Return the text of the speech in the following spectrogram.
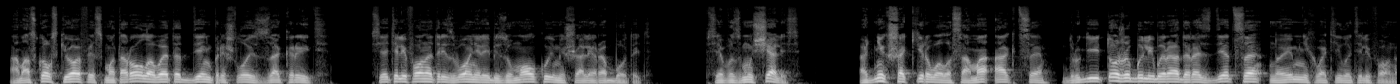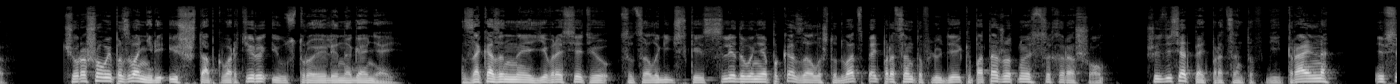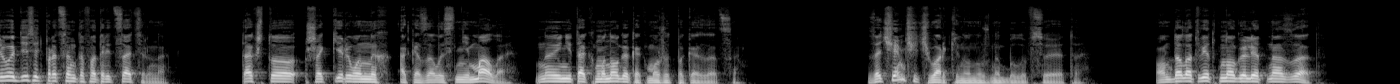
А московский офис Моторола в этот день пришлось закрыть. Все телефоны трезвонили без умолку и мешали работать. Все возмущались. Одних шокировала сама акция, другие тоже были бы рады раздеться, но им не хватило телефонов. Чурашовой позвонили из штаб-квартиры и устроили нагоняй. Заказанное Евросетью социологическое исследование показало, что 25% людей к эпатажу относятся хорошо, 65% нейтрально и всего 10% отрицательно. Так что шокированных оказалось немало, но и не так много, как может показаться. Зачем Чичваркину нужно было все это? Он дал ответ много лет назад.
